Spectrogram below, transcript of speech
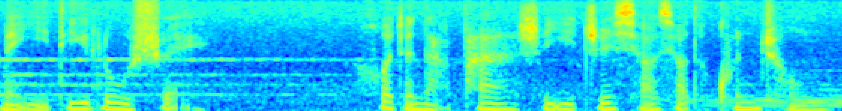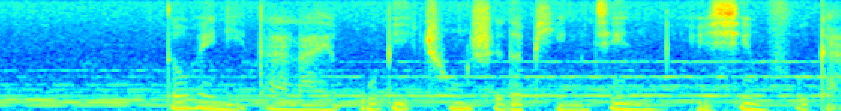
每一滴露水，或者哪怕是一只小小的昆虫，都为你带来无比充实的平静与幸福感。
